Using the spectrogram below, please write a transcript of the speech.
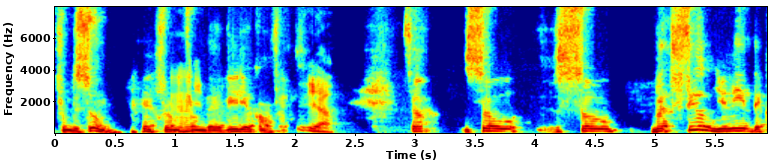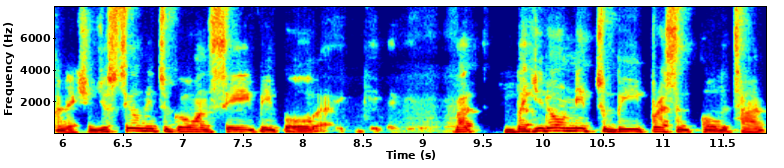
from the Zoom, from mm-hmm. from the video conference. Yeah. So so so but still you need the connection you still need to go and see people but but you don't need to be present all the time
